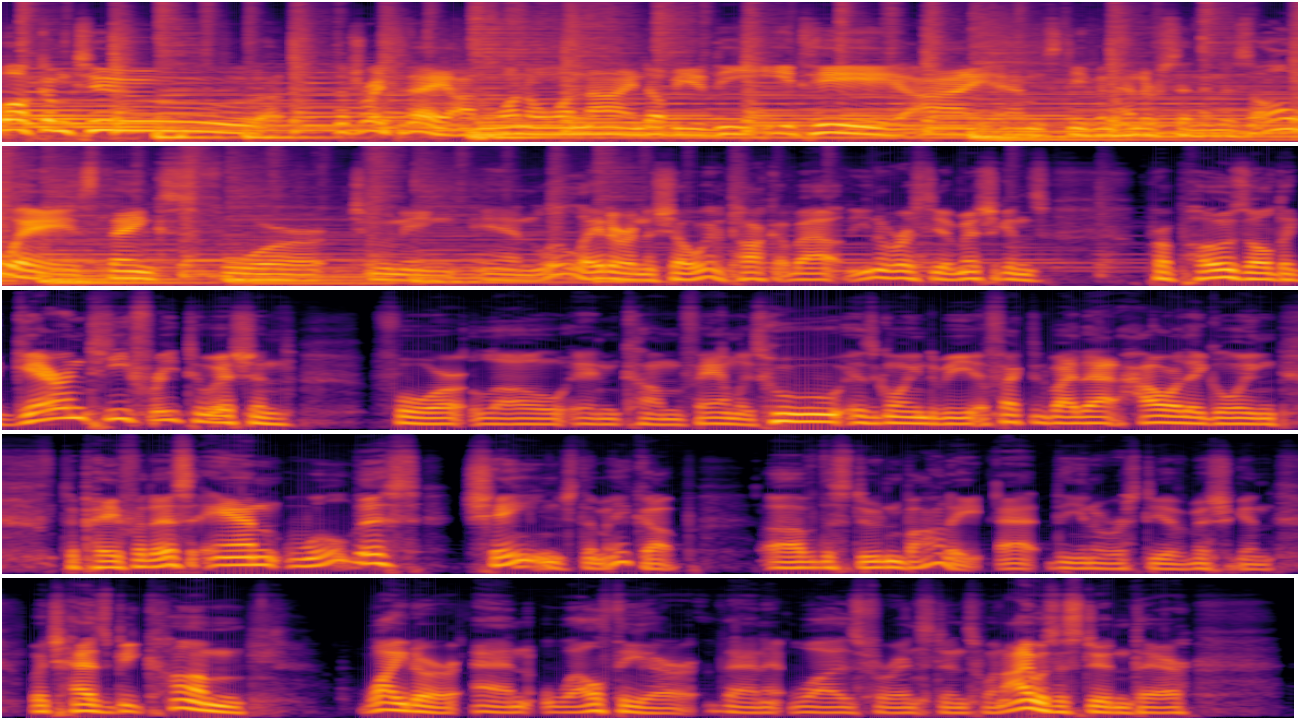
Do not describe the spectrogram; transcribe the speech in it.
Welcome to Detroit Today on 1019 WDET. I am Stephen Henderson, and as always, thanks for tuning in. A little later in the show, we're going to talk about the University of Michigan's proposal to guarantee free tuition for low income families. Who is going to be affected by that? How are they going to pay for this? And will this change the makeup of the student body at the University of Michigan, which has become whiter and wealthier than it was, for instance, when I was a student there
